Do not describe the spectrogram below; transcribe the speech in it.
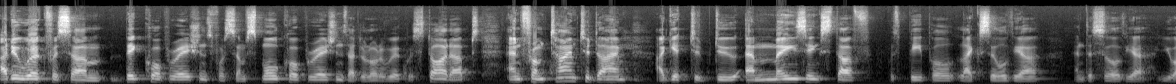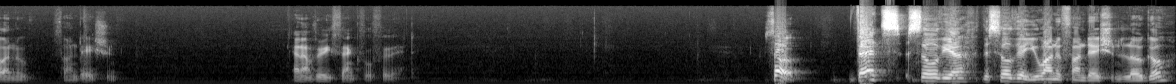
I do work for some big corporations, for some small corporations. I do a lot of work with startups. And from time to time, I get to do amazing stuff with people like Sylvia and the Sylvia Ioannou Foundation. And I'm very thankful for that. So, that's Sylvia, the Sylvia Ioannou Foundation logo,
